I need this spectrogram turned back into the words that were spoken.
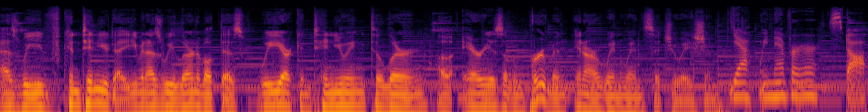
As we've continued, uh, even as we learn about this, we are continuing to learn uh, areas of improvement in our win-win situation. yeah, we never stop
